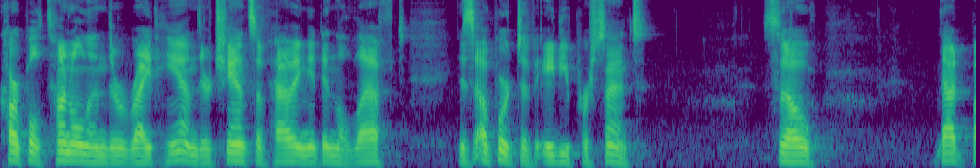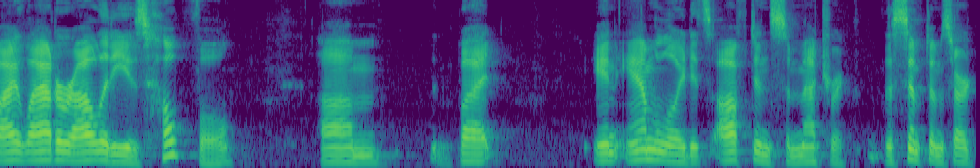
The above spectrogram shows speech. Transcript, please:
carpal tunnel in their right hand, their chance of having it in the left is upwards of 80%. So that bilaterality is helpful, um, but in amyloid, it's often symmetric. The symptoms are,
